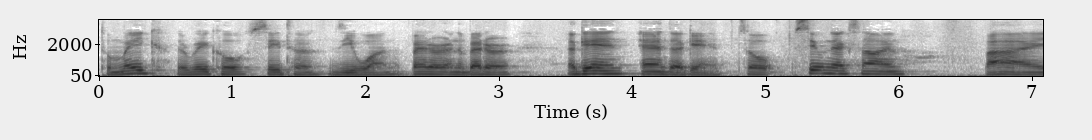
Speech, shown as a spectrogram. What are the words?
to make the Ricoh Theta Z1 better and better again and again. So see you next time. Bye.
